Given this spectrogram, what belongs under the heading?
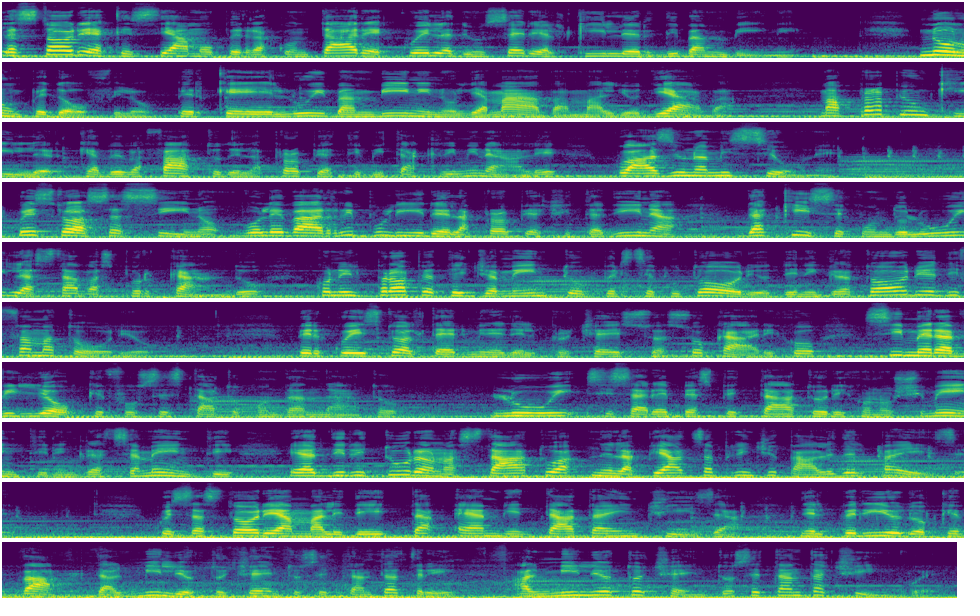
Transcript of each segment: La storia che stiamo per raccontare è quella di un serial killer di bambini. Non un pedofilo, perché lui i bambini non li amava, ma li odiava, ma proprio un killer che aveva fatto della propria attività criminale quasi una missione. Questo assassino voleva ripulire la propria cittadina da chi, secondo lui, la stava sporcando con il proprio atteggiamento persecutorio, denigratorio e diffamatorio. Per questo, al termine del processo a suo carico, si meravigliò che fosse stato condannato. Lui si sarebbe aspettato riconoscimenti, ringraziamenti e addirittura una statua nella piazza principale del paese. Questa storia maledetta è ambientata a Incisa, nel periodo che va dal 1873 al 1875.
